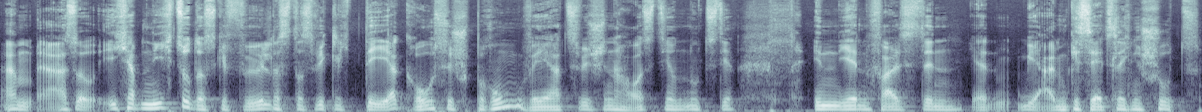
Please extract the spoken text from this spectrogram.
ähm, also ich habe nicht so das Gefühl, dass das wirklich der große Sprung wäre zwischen Haustier und Nutztier, in jedenfalls den, ja, im gesetzlichen Schutz.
